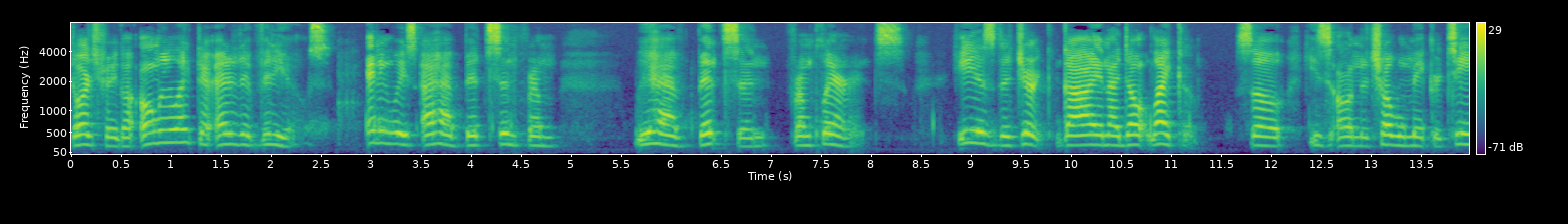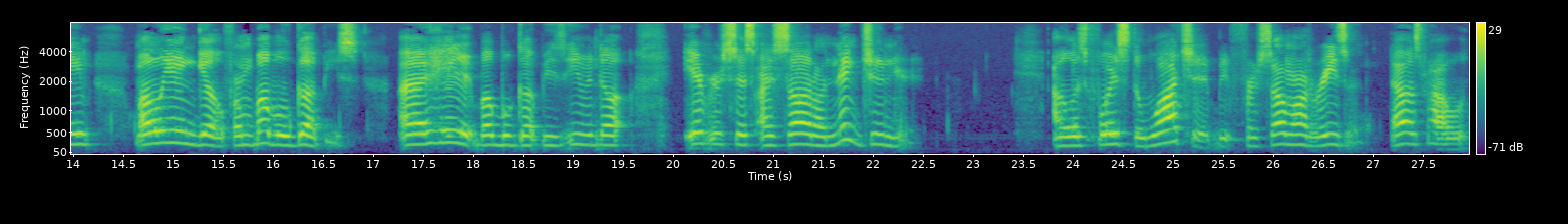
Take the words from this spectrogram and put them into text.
George Pig. I only like their edited videos. Anyways, I have Benson from we have Benson from Clarence. He is the jerk guy and I don't like him. So he's on the troublemaker team. Molly and Gil from Bubble Guppies. I hated Bubble Guppies even though ever since I saw it on Nick Jr. I was forced to watch it for some odd reason. That was probably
